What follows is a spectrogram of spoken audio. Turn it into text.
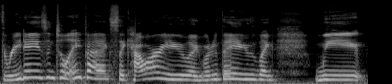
three days until Apex, like how are you? Like what are things? Like we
